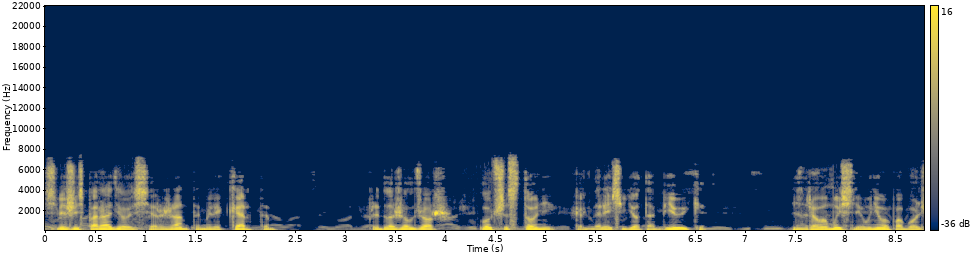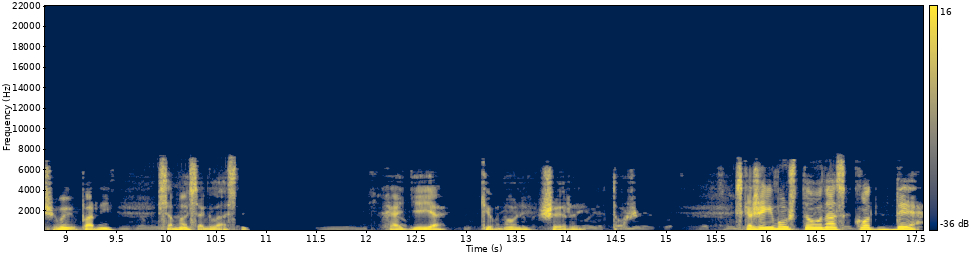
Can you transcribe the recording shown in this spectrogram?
Свяжись по радио с сержантом или Кертом, предложил Джордж. Лучше с Тони, когда речь идет о Бьюике. Здравомыслия у него побольше. Вы, парни, со мной согласны? Хадди я кивнули, Шерри тоже. Скажи ему, что у нас код «Д»,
